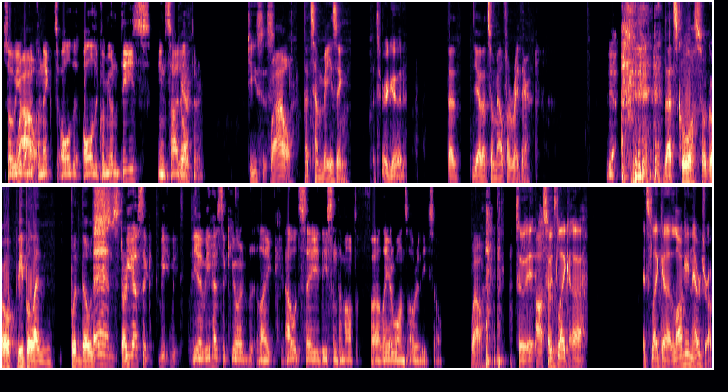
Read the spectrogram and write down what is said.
So we want to connect all the all the communities inside Yeah. Alter. Jesus, Wow. That's amazing. that's very good. That yeah, that's some alpha right there. Yeah. That's cool. So go people and put those and start we have sec- we, we, yeah we have secured like I would say decent amount of uh, layer ones already. So wow. So it, so it's like a it's like a login airdrop.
